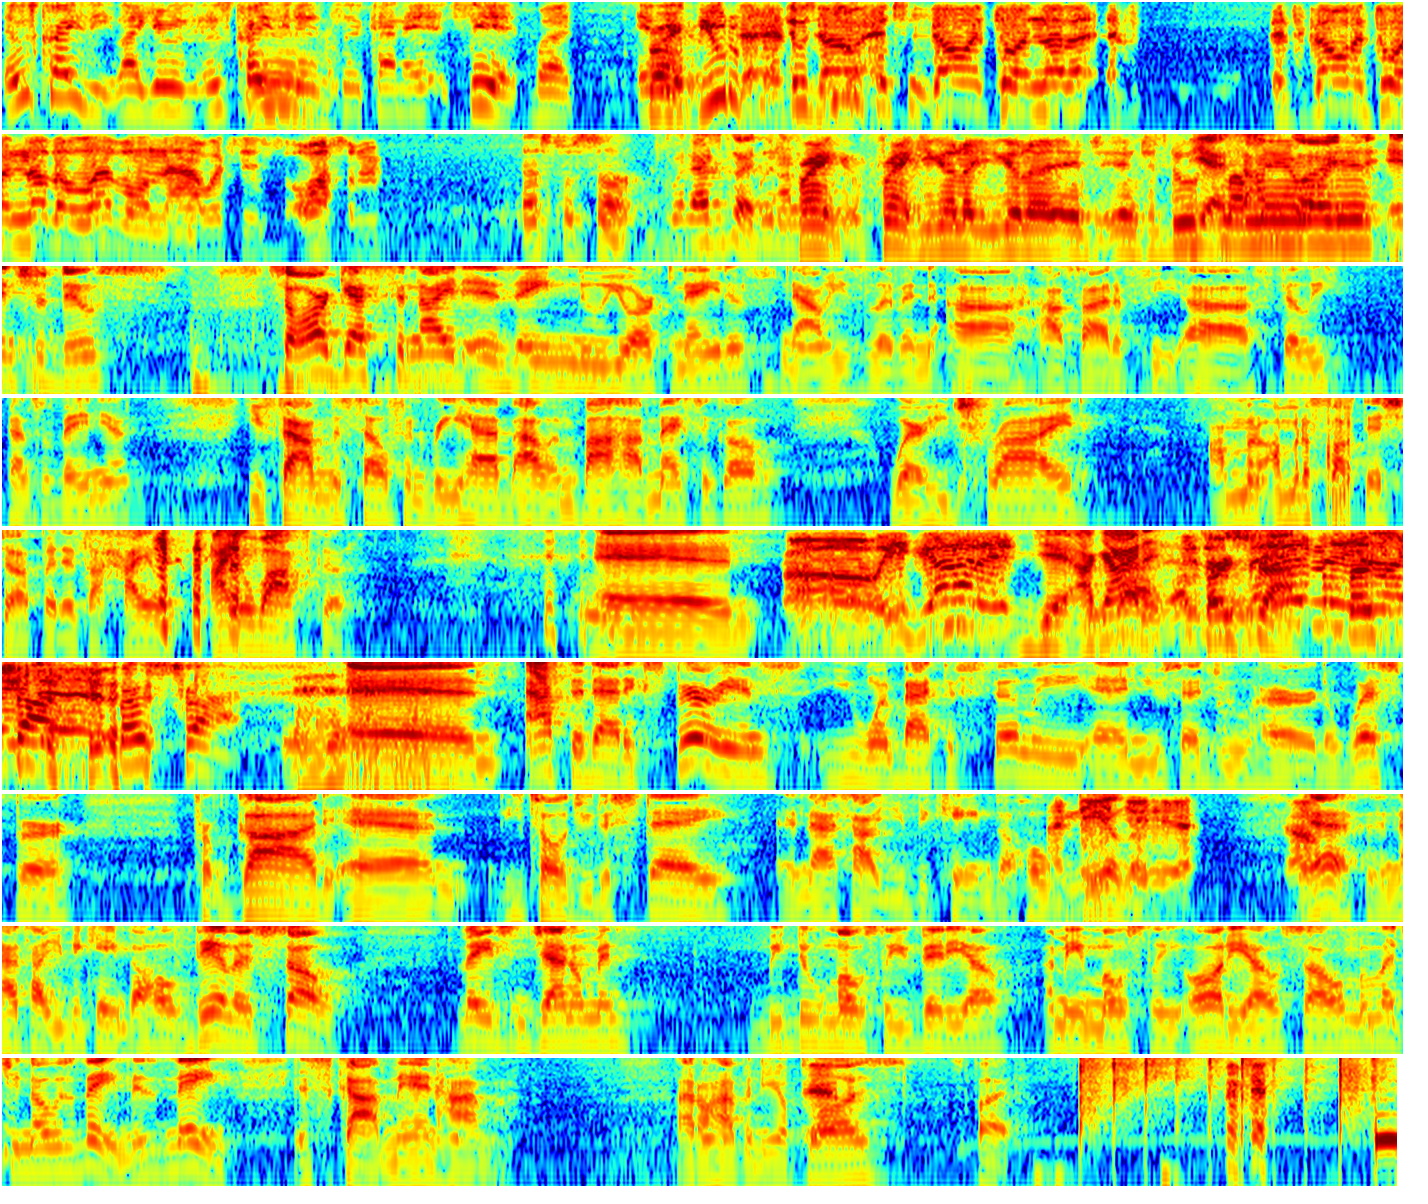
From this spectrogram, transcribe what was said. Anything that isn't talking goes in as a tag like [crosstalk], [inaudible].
it was crazy like it was it was crazy Yeah. to, to kind of see it but it Frank. was beautiful it was going, beautiful it's going to another. It's, it's going to another level now, which is awesome. That's what's up. Well, that's good. Frank, Frank, you gonna you gonna introduce Yes, my I'm man going right here? to introduce. So our guest tonight is a New York native. Now he's living uh, outside of uh, Philly, Pennsylvania. He found himself in rehab out in Baja, Mexico, where he tried. I'm gonna I'm gonna fuck this up, but it's a hi- ayahuasca. And Oh, he got it. yeah, I got it. He's a First try. first right try there. first try And after that experience, you went back to Philly and you said you heard a whisper from God and he told you to stay. And that's how you became the whole I need dealer. you here. Yep. Yeah, and that's how you became the Hope Dealer. So, ladies and gentlemen, we do mostly video. I mean, mostly audio. So I'm gonna let you know his name. His name is Scott Mannheimer. I don't have any applause, but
